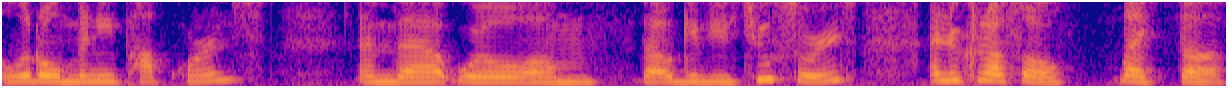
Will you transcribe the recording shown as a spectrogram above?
little mini popcorns and that will um that will give you two stories and you can also like the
